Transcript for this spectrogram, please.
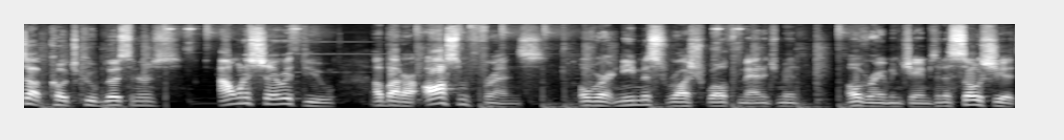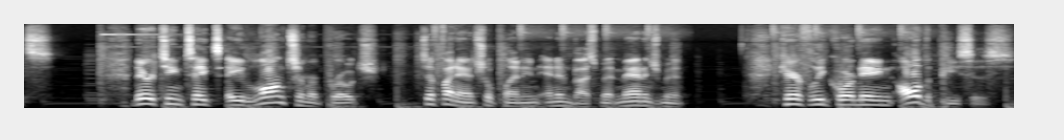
up, Coach Coop listeners? I want to share with you about our awesome friends over at Nemes Rush Wealth Management of Raymond James and Associates. Their team takes a long-term approach to financial planning and investment management, carefully coordinating all the pieces,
